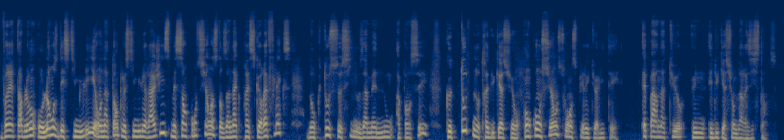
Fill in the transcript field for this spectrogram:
véritablement on lance des stimuli et on attend que le stimuli réagisse, mais sans conscience, dans un acte presque réflexe. Donc tout ceci nous amène, nous, à penser que toute notre éducation, en conscience ou en spiritualité, est par nature une éducation de la résistance.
